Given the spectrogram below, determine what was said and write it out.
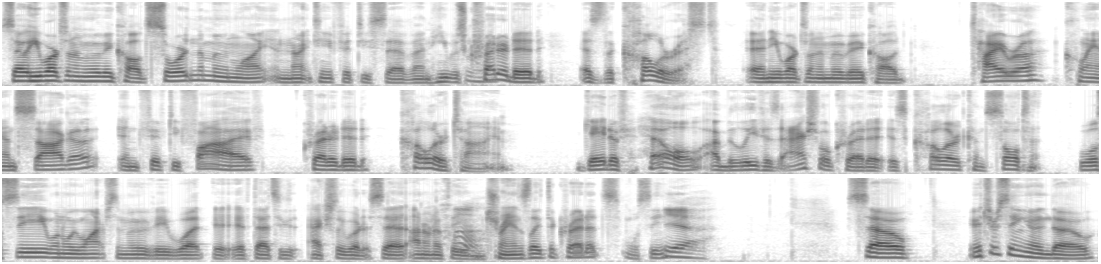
So he worked on a movie called Sword in the Moonlight in 1957. He was credited as the colorist. And he worked on a movie called Taira Clan Saga in 55, credited Color Time. Gate of Hell, I believe his actual credit is color consultant. We'll see when we watch the movie what if that's actually what it said. I don't know if they even translate the credits. We'll see. Yeah. So, interesting though,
